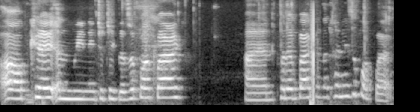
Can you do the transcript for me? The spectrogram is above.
Okay, and we need to take the Ziploc bag and put it back in the tiny Ziploc bag.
